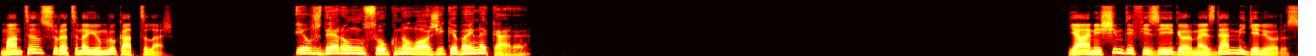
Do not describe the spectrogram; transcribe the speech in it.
Mantığın suratına yumruk attılar. Eles deram um soco na lógica bem na cara. Yani şimdi fiziği görmezden mi geliyoruz?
